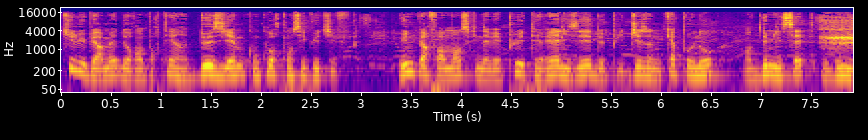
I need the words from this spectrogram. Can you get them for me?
qui lui permet de remporter un deuxième concours consécutif. Une performance qui n'avait plus été réalisée depuis Jason Capono en 2007 et 2008.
